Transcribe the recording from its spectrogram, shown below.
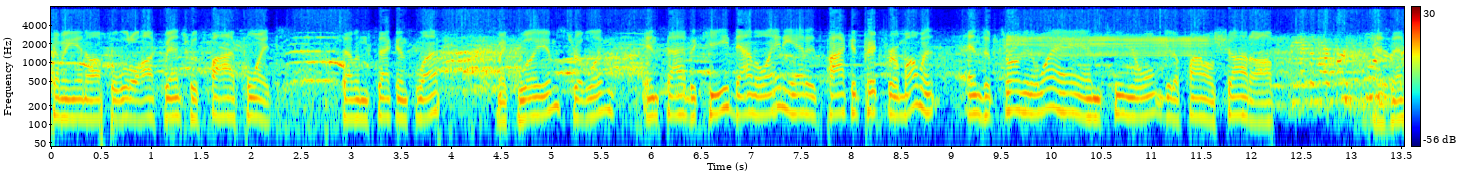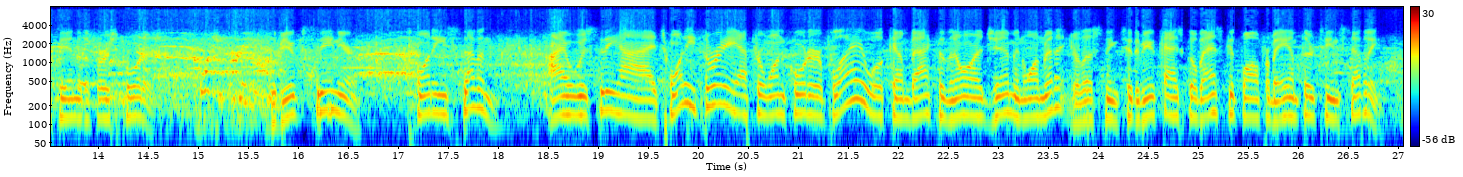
coming in off the Little Hawk bench with five points. Seven seconds left. McWilliams dribbling inside the key, down the lane. He had his pocket picked for a moment, ends up throwing it away, and Senior won't get a final shot off as that's the end of the first quarter. Dubuque Senior, 27. Iowa City High, 23 after one quarter of play. We'll come back to the Nora Gym in one minute. You're listening to Dubuque High School basketball from AM 1370.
